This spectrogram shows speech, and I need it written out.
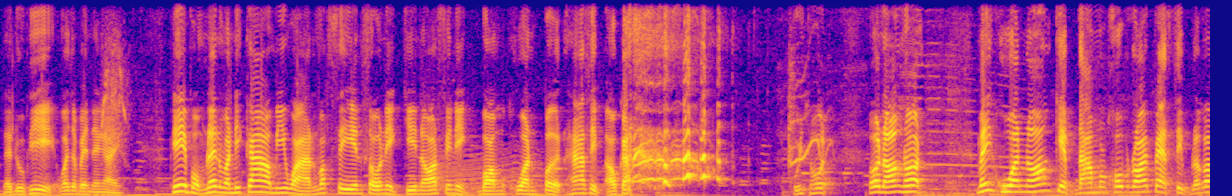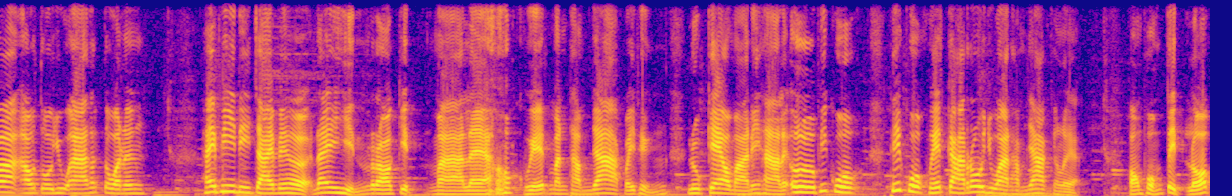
เดี๋ยวดูพี่ว่าจะเป็นยังไง พี่ผมเล่นวันที่ 9 มีหวานวัคซีนโซนิกจีนอสฟินิกบอมควรเปิด 50 เอากันอุ้ยโทษโทษน้องโทษไม่ควรน้องเก็บดำมันครบ 180 แล้วก็เอาตัว UR สักตัวหนึ่งให้พี่ดีใจไปเหอะ ได้หินรอกิจมาแล้วเควสมันทำยากไปถึงลูกแก้วมานี่ฮาเลย เออ พี่กลัวพี่กลัวเควสการโร่ UR ทำยากจังเลยอะของผมติดลบ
